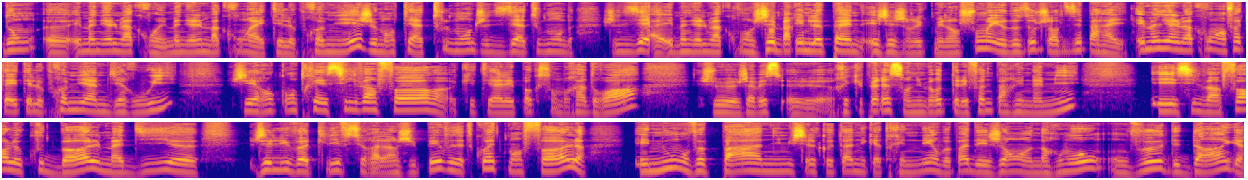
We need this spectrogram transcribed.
dont euh, Emmanuel Macron. Emmanuel Macron a été le premier. Je mentais à tout le monde. Je disais à tout le monde, je disais à Emmanuel Macron, j'ai Marine Le Pen et j'ai Jean-Luc Mélenchon. Et aux deux autres, je leur disais pareil. Emmanuel Macron, en fait, a été le premier à me dire oui. J'ai rencontré Sylvain Faure, qui était à l'époque son bras droit. J'avais euh, récupéré son numéro de téléphone par une amie. Et Sylvain Faure, le coup de bol, m'a dit euh, J'ai lu votre livre sur Alain Juppé, vous êtes complètement folle. Et nous, on veut pas ni Michel Cotta ni Catherine Ney, on veut pas des gens normaux, on veut des dingues,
